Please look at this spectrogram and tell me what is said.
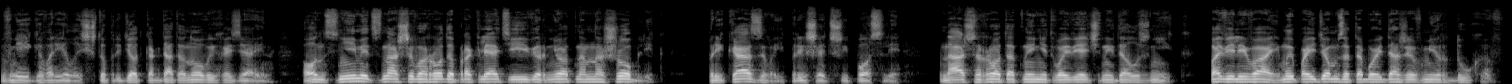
В ней говорилось, что придет когда-то новый хозяин. Он снимет с нашего рода проклятие и вернет нам наш облик. Приказывай, пришедший после. Наш род отныне твой вечный должник. Повелевай, мы пойдем за тобой даже в мир духов».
